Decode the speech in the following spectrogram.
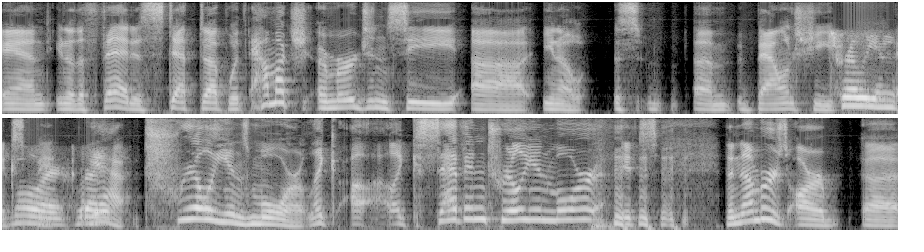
And you know, the Fed has stepped up with how much emergency, uh, you know, um, balance sheet trillions exp- more right? yeah trillions more like uh, like 7 trillion more it's the numbers are uh,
